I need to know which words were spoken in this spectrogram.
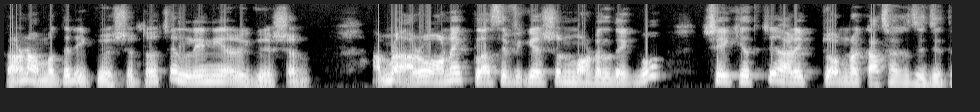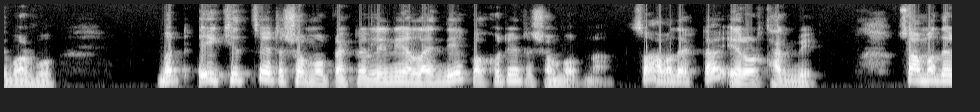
কারণ আমাদের ইকুয়েশনটা হচ্ছে লিনিয়ার ইকুয়েশন আমরা আরও অনেক ক্লাসিফিকেশন মডেল দেখব, সেই ক্ষেত্রে আরেকটু আমরা কাছাকাছি যেতে পারব। বাট এই ক্ষেত্রে এটা সম্ভব না। একটা লিনিয়ার লাইন দিয়ে কখনোই এটা সম্ভব না। সো আমাদের একটা এরর থাকবে। সো আমাদের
